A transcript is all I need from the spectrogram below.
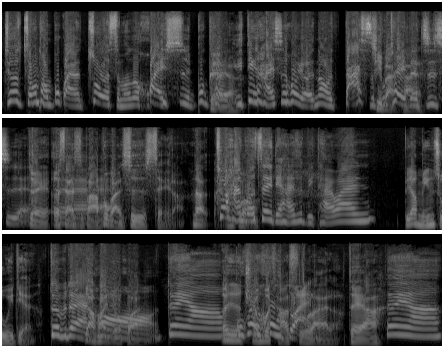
就是总统不管做了什么的坏事，不可能一定还是会有那种打死不退的支持。对，二三十趴，不管是谁了。那就韩国这一点还是比台湾比较民主一点，对不对？要换就换，对啊，而且全部查出来了，对啊，对呀。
